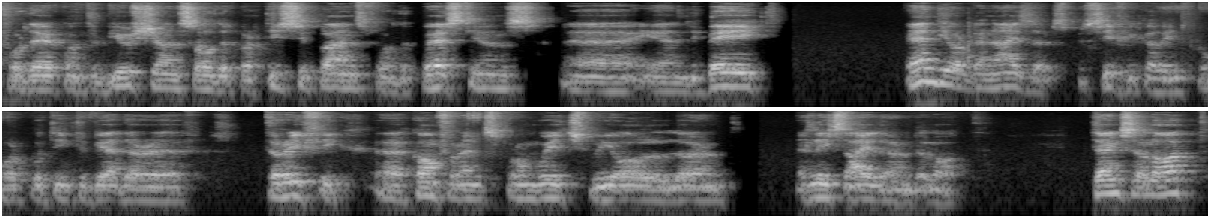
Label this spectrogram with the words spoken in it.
for their contributions, all the participants for the questions and debate, and the organizers specifically for putting together a terrific uh, conference from which we all learned, at least I learned a lot. Thanks a lot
